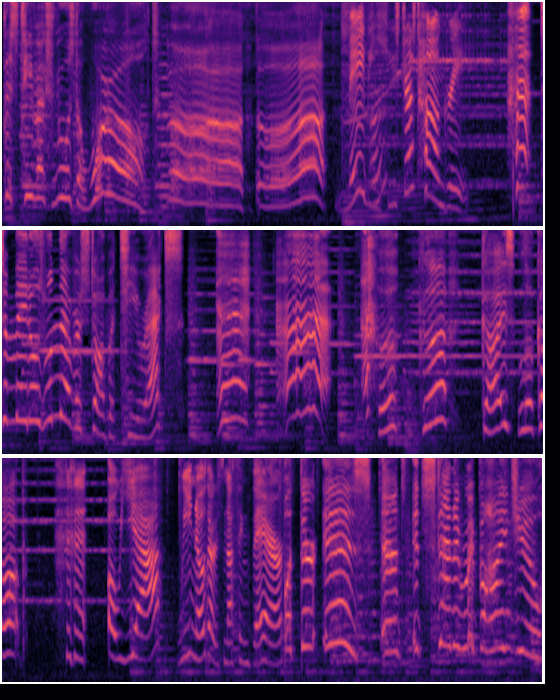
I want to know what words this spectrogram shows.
This T-Rex rules the world. Ah, ah. Maybe he's just hungry. Tomatoes will never stop a T-Rex. Uh, uh. Huh? Guys, look up. oh, yeah? We know there's nothing there. But there is, and it's standing right behind you.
